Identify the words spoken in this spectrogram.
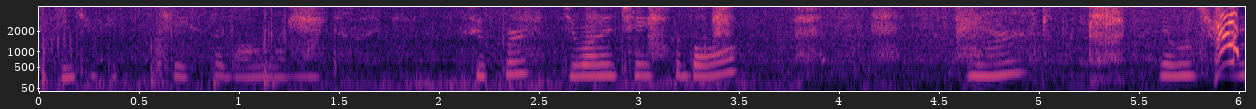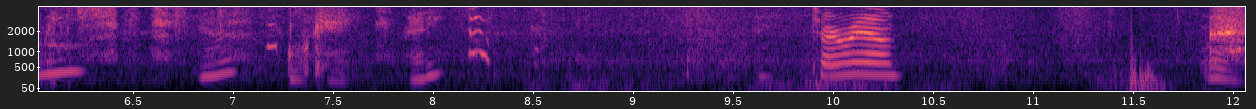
I think you can chase the ball one more time. Super, do you want to chase the ball? Yeah? You almost ready? Yeah? Okay, ready? Turn around.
